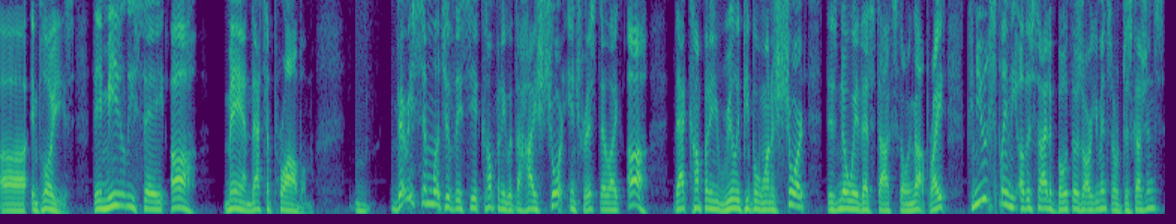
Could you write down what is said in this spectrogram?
uh, employees, they immediately say, "Oh man, that's a problem." very similar to if they see a company with a high short interest, they're like, oh, that company really people want to short. There's no way that stock's going up, right? Can you explain the other side of both those arguments or discussions?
